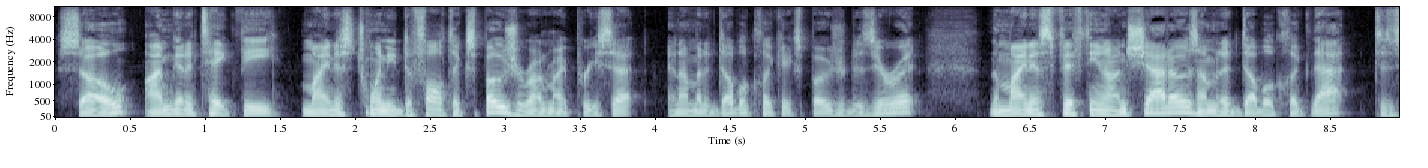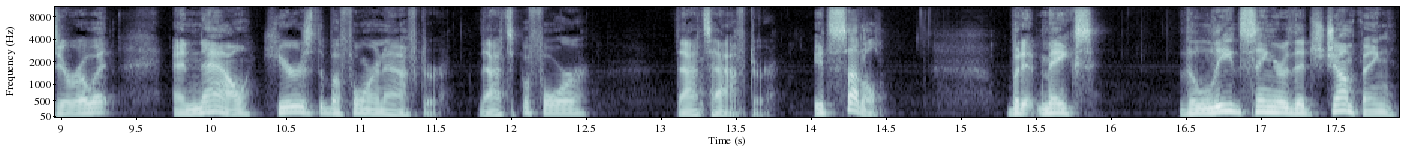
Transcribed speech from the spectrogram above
So I'm going to take the minus 20 default exposure on my preset and I'm going to double click exposure to zero it. The minus 15 on shadows, I'm going to double click that to zero it. And now here's the before and after. That's before, that's after. It's subtle, but it makes the lead singer that's jumping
